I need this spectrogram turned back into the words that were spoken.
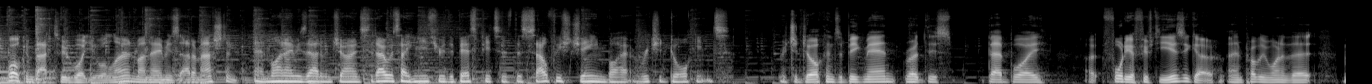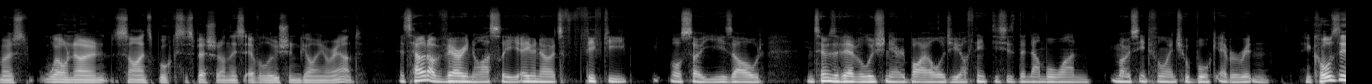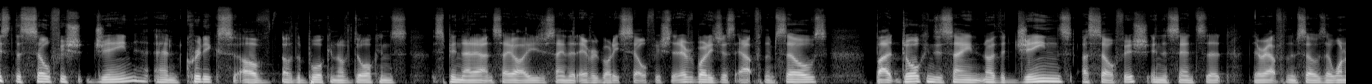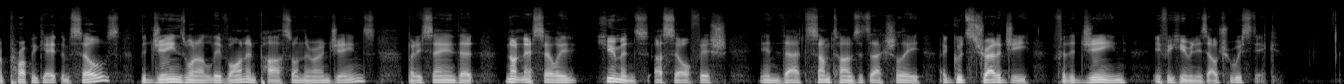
Welcome back to What You Will Learn. My name is Adam Ashton. And my name is Adam Jones. Today we're taking you through the best bits of The Selfish Gene by Richard Dawkins. Richard Dawkins, a big man, wrote this bad boy Uh, 40 or 50 years ago, and probably one of the most well known science books, especially on this evolution going around. It's held up very nicely, even though it's 50 or so years old. In terms of evolutionary biology, I think this is the number one most influential book ever written. He calls this the selfish gene, and critics of, of the book and of Dawkins spin that out and say, oh, you're just saying that everybody's selfish, that everybody's just out for themselves. But Dawkins is saying, no, the genes are selfish in the sense that they're out for themselves. They want to propagate themselves. The genes want to live on and pass on their own genes. But he's saying that not necessarily humans are selfish in that sometimes it's actually a good strategy for the gene if a human is altruistic.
